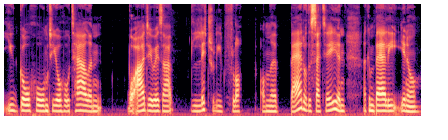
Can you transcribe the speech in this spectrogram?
You go home to your hotel, and what I do is I literally flop on the bed or the settee, and I can barely, you know,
